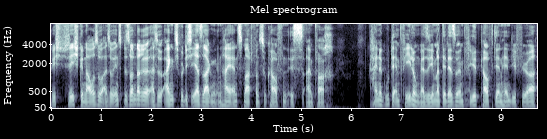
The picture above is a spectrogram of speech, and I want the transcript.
richtig, sehe ich genauso. Also insbesondere, also eigentlich würde ich eher sagen, ein High-End-Smartphone zu kaufen ist einfach keine gute Empfehlung. Also jemand, der dir so empfiehlt, kauft dir ein Handy für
